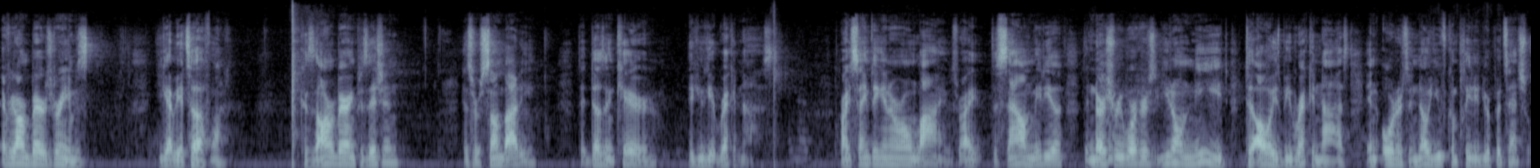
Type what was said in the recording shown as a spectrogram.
Every armor bearer's dream is you got to be a tough one. Because the armor bearing position is for somebody that doesn't care if you get recognized. Right? Same thing in our own lives, right? The sound media, the nursery workers, you don't need to always be recognized in order to know you've completed your potential.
